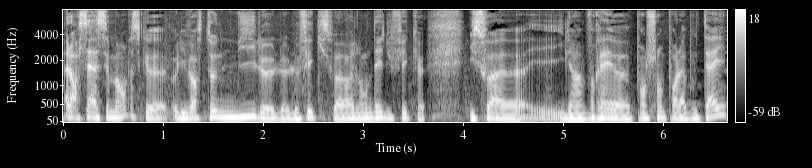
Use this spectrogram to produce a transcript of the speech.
Alors c'est assez marrant parce que Oliver Stone lie le, fait qu'il soit irlandais du fait qu'il soit, euh, il a un vrai euh, penchant pour la bouteille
